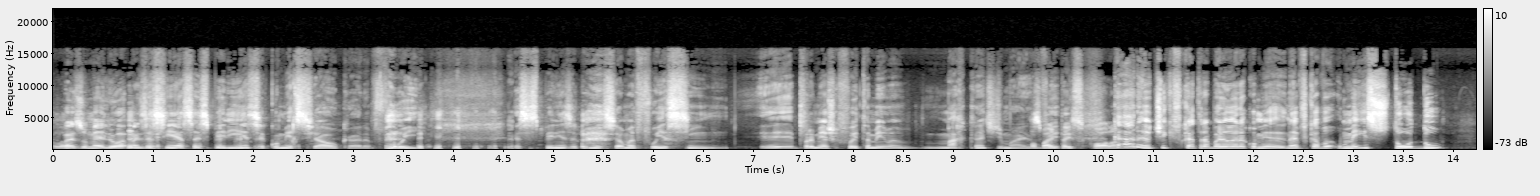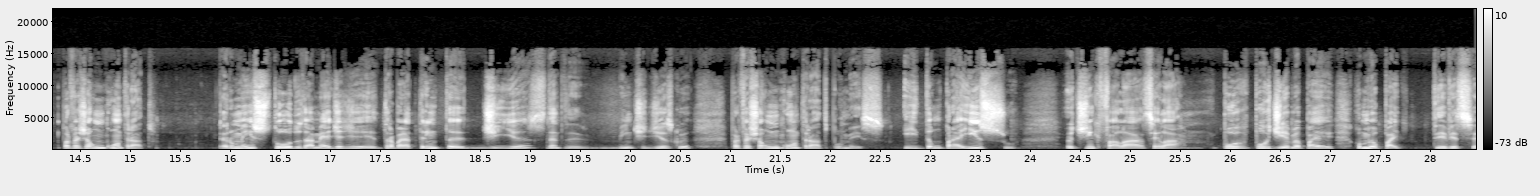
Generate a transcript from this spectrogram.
Mas o melhor, mas assim, essa experiência comercial, cara, foi. Essa experiência comercial, mas foi assim. É, para mim, acho que foi também marcante demais. Uma baita foi, escola. Né? Cara, né? eu tinha que ficar trabalhando, era comer, né? Ficava o mês todo para fechar um contrato. Era o mês todo, a média de trabalhar 30 dias, né, 20 dias, para fechar um contrato por mês. E, então, para isso, eu tinha que falar, sei lá, por, por dia. Meu pai, como meu pai teve essa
